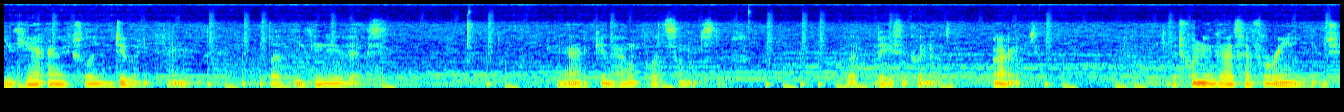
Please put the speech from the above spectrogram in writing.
You can't actually do anything, but you can do this. That can help with some stuff. But basically nothing. Alright. Which one of you guys have range?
